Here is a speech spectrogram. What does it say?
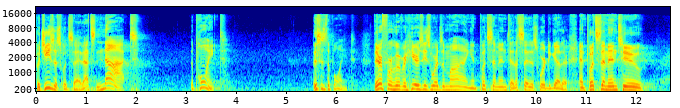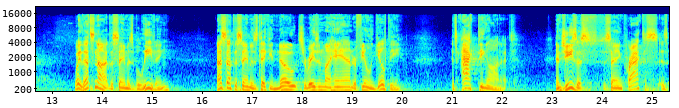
But Jesus would say, that's not the point. This is the point. Therefore, whoever hears these words of mine and puts them into, let's say this word together, and puts them into, wait, that's not the same as believing. That's not the same as taking notes or raising my hand or feeling guilty. It's acting on it. And Jesus is saying practice is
